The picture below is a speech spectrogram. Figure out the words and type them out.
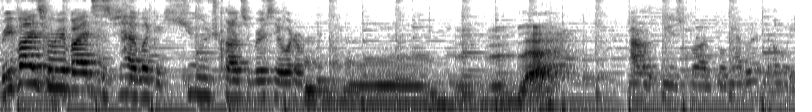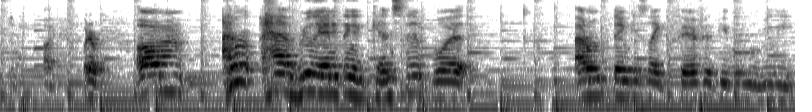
revines for revines has had like a huge controversy or whatever. I don't use broad vocabulary. Oh wait, no. Whatever. Um, I don't have really anything against it, but I don't think it's like fair for the people who really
